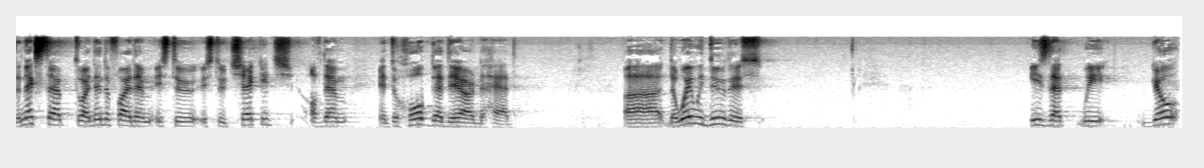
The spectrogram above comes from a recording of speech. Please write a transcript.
the next step to identify them is to, is to check each of them and to hope that they are the head. Uh, the way we do this is that we go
